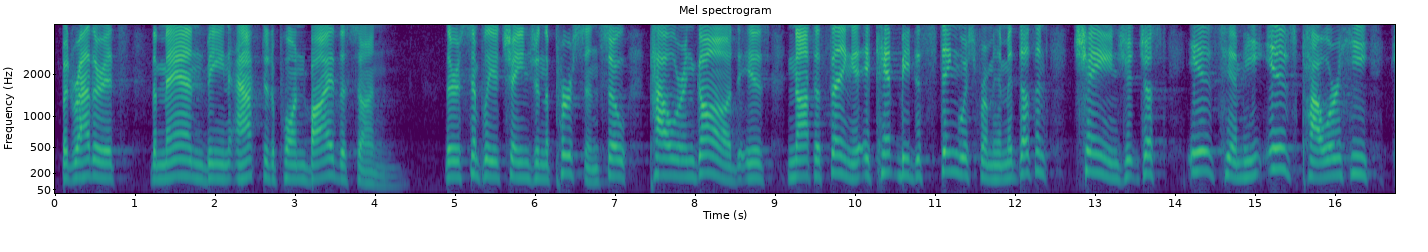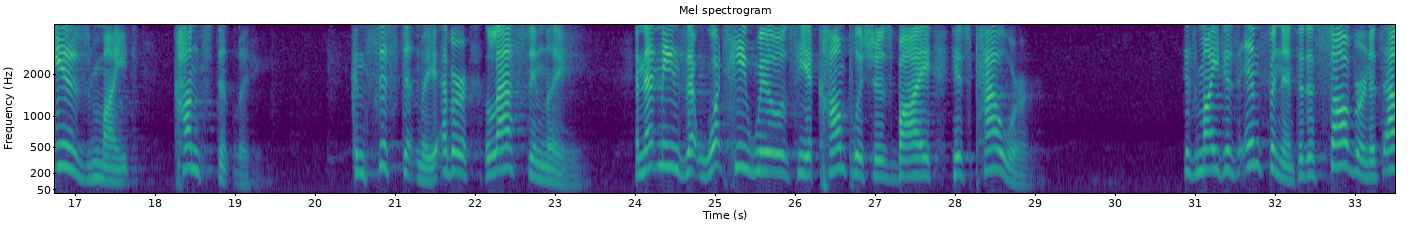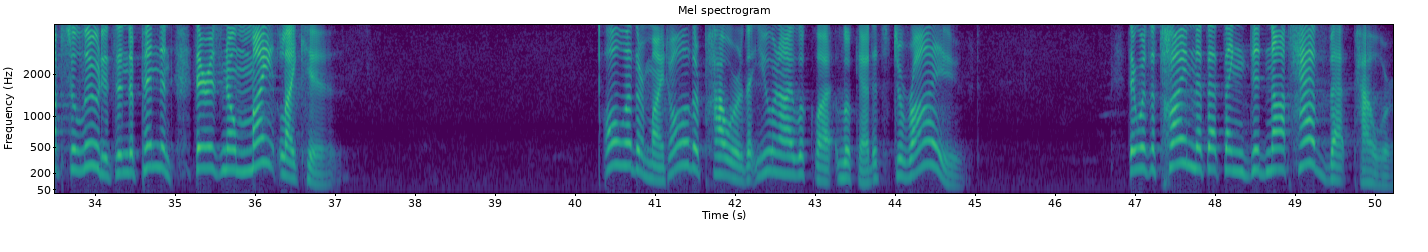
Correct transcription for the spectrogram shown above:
but rather it's the man being acted upon by the sun. There is simply a change in the person. So, power in God is not a thing. It can't be distinguished from Him. It doesn't change, it just is Him. He is power, He is might constantly, consistently, everlastingly. And that means that what he wills, he accomplishes by his power. His might is infinite, it is sovereign, it's absolute, it's independent. There is no might like his. All other might, all other power that you and I look, like, look at, it's derived. There was a time that that thing did not have that power.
